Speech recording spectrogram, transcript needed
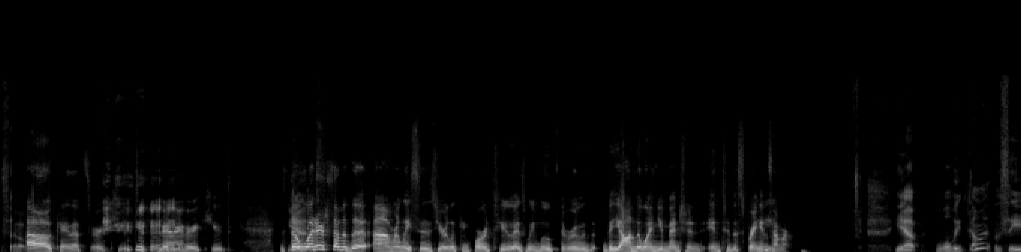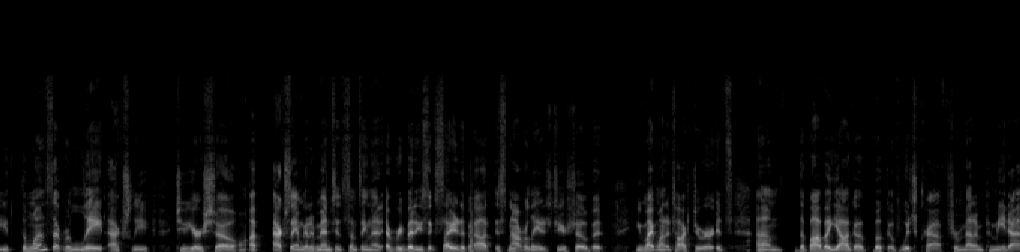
So, Oh, okay, that's very cute. Very, very cute. So, what are some of the um, releases you're looking forward to as we move through beyond the one you mentioned into the spring and Mhm. summer? Yep. Well, we got, let's see, the ones that relate actually to your show. Uh, actually, I'm going to mention something that everybody's excited about. It's not related to your show, but you might want to talk to her. It's um, the Baba Yaga Book of Witchcraft from Madame Pamita.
